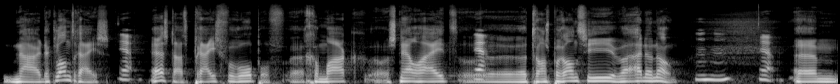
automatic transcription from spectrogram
naar de klantreis? Ja. Hè, staat prijs voorop of eh, gemak, eh, snelheid, Ja. eh, transparantie, I don't know. Mhm. Ja. Ehm,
